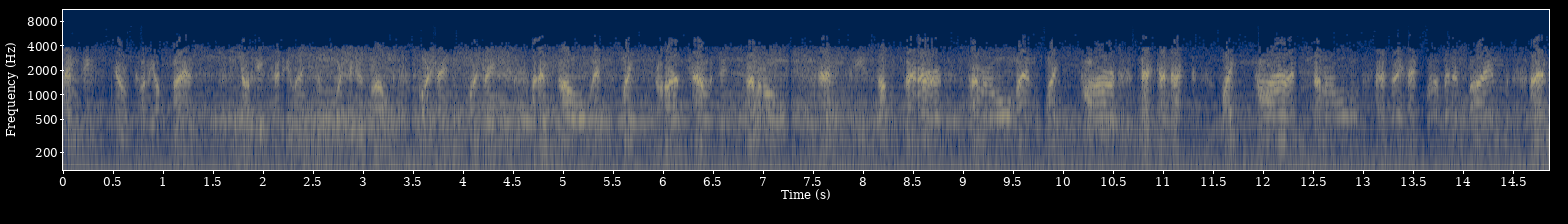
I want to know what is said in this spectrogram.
and he's still coming up fast. Jockey Teddy Lynch is pushing his mount, pushing, pushing, and now it's White Star challenging Seminole, and he's up there. Seminole and White Star neck and neck. White Star and Seminole as they head for the finish line, and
